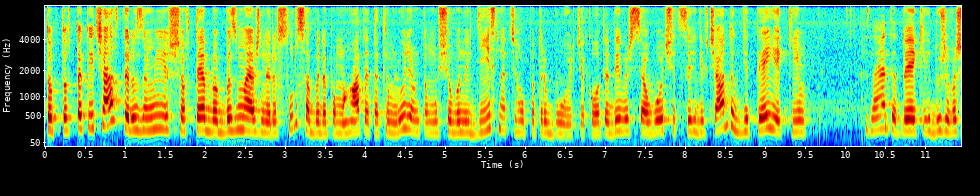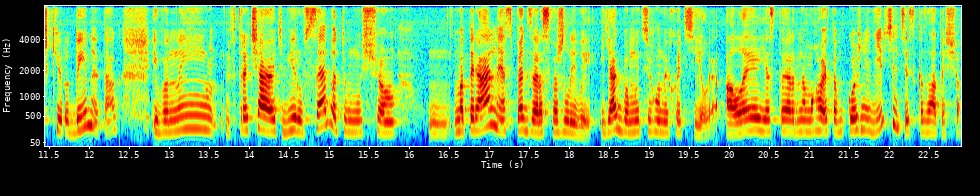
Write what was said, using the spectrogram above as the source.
Тобто, в такий час ти розумієш, що в тебе безмежний ресурс, аби допомагати таким людям, тому що вони дійсно цього потребують. І коли ти дивишся в очі цих дівчаток, дітей, які Знаєте, до яких дуже важкі родини, так і вони втрачають віру в себе, тому що матеріальний аспект зараз важливий, як би ми цього не хотіли. Але я намагаюся там кожній дівчинці сказати, що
